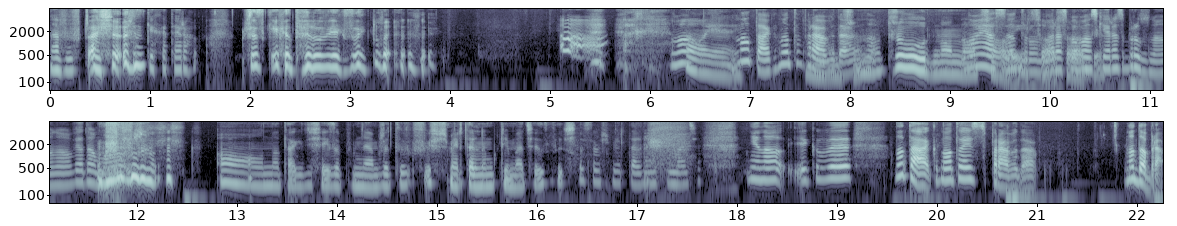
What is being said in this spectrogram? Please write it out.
na wywczasie. Wszystkie hetero. Wszystkich heterów jak zwykle. No, Ojej. no tak, no to prawda. Dobrze, No, no, trudno, no, no co, jasne, i trudno. co Raz po zrobię? wąskie, raz brudno, no wiadomo. O, no tak, dzisiaj zapomniałam, że ty w śmiertelnym klimacie jesteś. Jestem w śmiertelnym klimacie. Nie no, jakby, no tak, no to jest prawda. No dobra.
